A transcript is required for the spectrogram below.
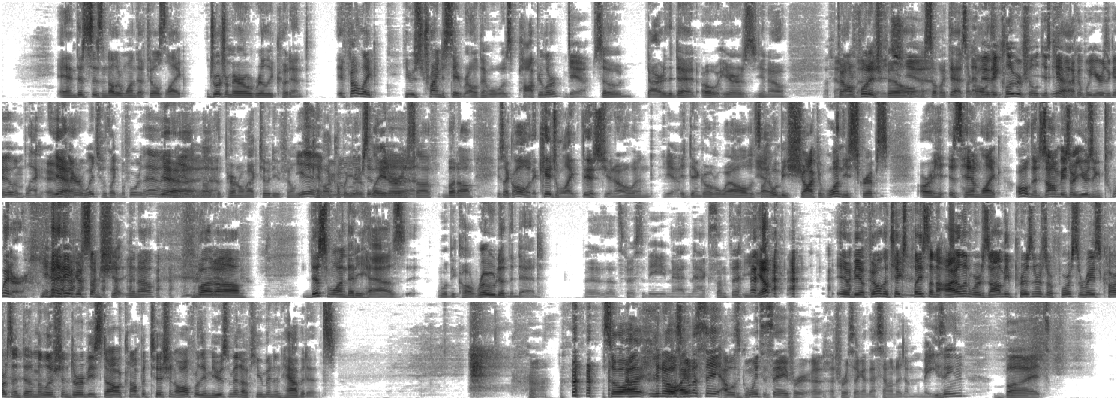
and this is another one that feels like George Romero really couldn't. It felt like he was trying to stay relevant what was popular. Yeah. So Diary of the Dead. Oh, here's you know I found footage film yeah. and stuff like that. It's like that oh, movie they- Cloverfield just came Yeah. out a couple years ago, and Black and Yeah. Blair Witch was like before that. yeah, and yeah. like the paranormal activity films Yeah, came out a couple years Activity, later and stuff. But um, he's like, oh, the kids will like this, you know, and yeah. it didn't go over well. It's like I would be shocked if one of these scripts or is him like, oh, the zombies are using Twitter, Yeah. or some shit, you know. But um, this one that he has would be called Road of the Dead. Is that supposed to be Mad Max something? Yep. It'll be a film that takes place on an island where zombie prisoners are forced to race cars in a demolition derby style competition, all for the amusement of human inhabitants. huh. So I, you know, I was I- gonna say, I was going to say for uh, for a second that sounded amazing, but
